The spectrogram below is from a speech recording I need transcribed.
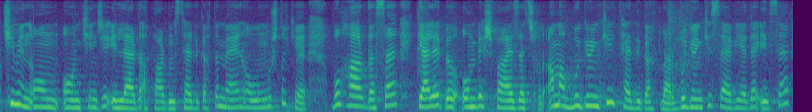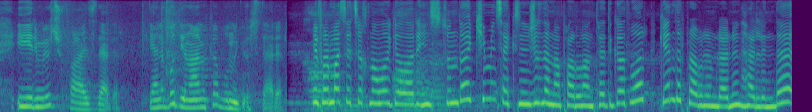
2010-12-ci illərdə apardığımız tədqiqatda müəyyən olunmuşdur ki, bu hardasa gəlib 15%-ə çıxır. Amma bugünkü tədqiqatlar, bugünkü səviyyədə isə 23% faizdədir. Yəni bu dinamika bunu göstərir. İnformasiya Texnologiyaları İnstitutunda 2008-ci ildən aparılan tədqiqatlar gender problemlərinin həllində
